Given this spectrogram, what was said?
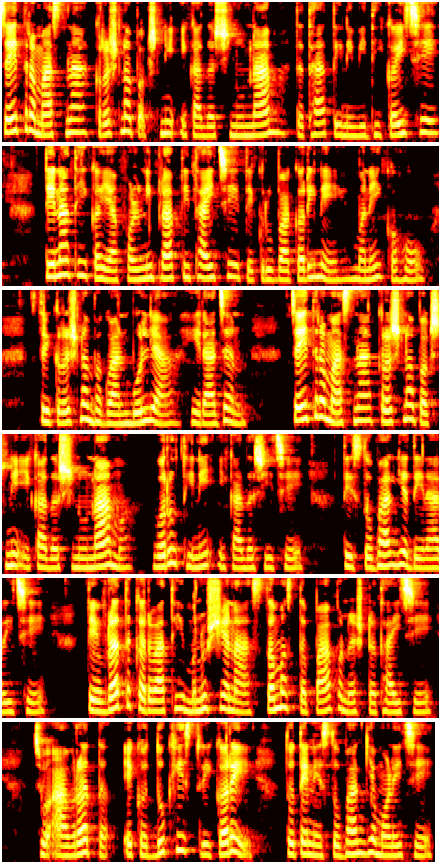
ચૈત્ર માસના કૃષ્ણ પક્ષની એકાદશીનું નામ તથા તેની વિધિ કઈ છે, તેનાથી કયા ફળની પ્રાપ્તિ થાય છે તે કૃપા કરીને મને કહો. શ્રી કૃષ્ણ ભગવાન બોલ્યા, હે રાજન, ચૈત્ર માસના કૃષ્ણ પક્ષની એકાદશીનું નામ વરુથીની એકાદશી છે. તે સૌભાગ્ય દેનારી છે. તે વ્રત કરવાથી મનુષ્યના સમસ્ત પાપ નષ્ટ થાય છે. જો આ વ્રત એક દુઃખી સ્ત્રી કરે, તો તેને સૌભાગ્ય મળે છે.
